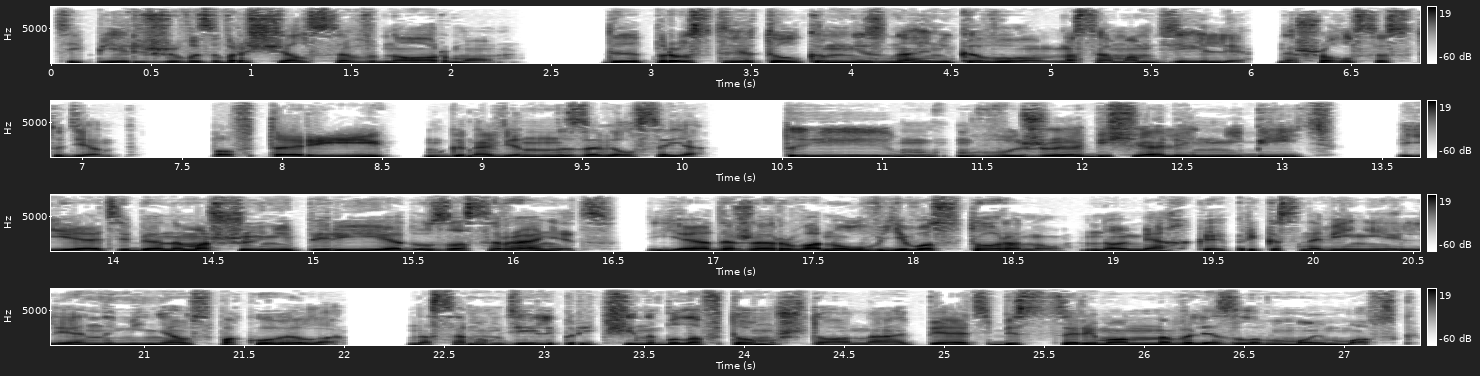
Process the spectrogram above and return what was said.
Теперь же возвращался в норму. «Да просто я толком не знаю никого, на самом деле», — нашелся студент. «Повтори», — мгновенно завелся я. «Ты... вы же обещали не бить». «Я тебя на машине перееду, засранец!» Я даже рванул в его сторону, но мягкое прикосновение Лены меня успокоило. На самом деле причина была в том, что она опять бесцеремонно влезла в мой мозг.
